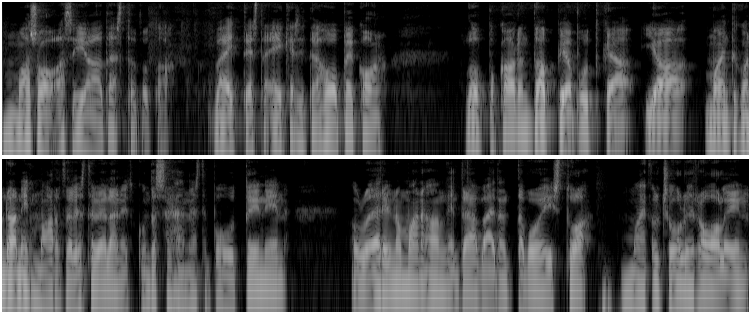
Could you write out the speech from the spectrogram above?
Maso-asiaa tästä tota, väitteestä, eikä sitä HPK loppukauden tappioputkea. Ja mainittakoon Danik Martelista vielä nyt, kun tässä hänestä puhuttiin, niin ollut erinomainen hankinta ja väitän, että voi istua Michael Jolie rooliin,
